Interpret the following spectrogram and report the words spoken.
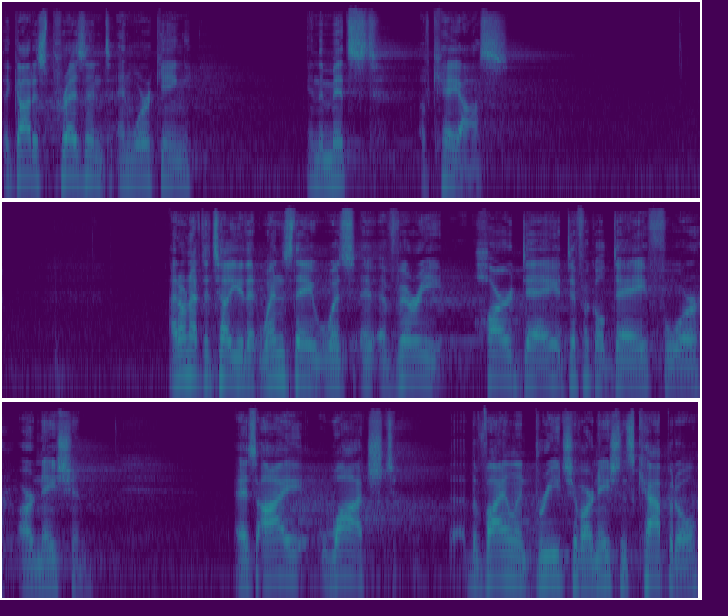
That God is present and working in the midst of chaos. I don't have to tell you that Wednesday was a, a very hard day, a difficult day for our nation. As I watched uh, the violent breach of our nation's capital,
